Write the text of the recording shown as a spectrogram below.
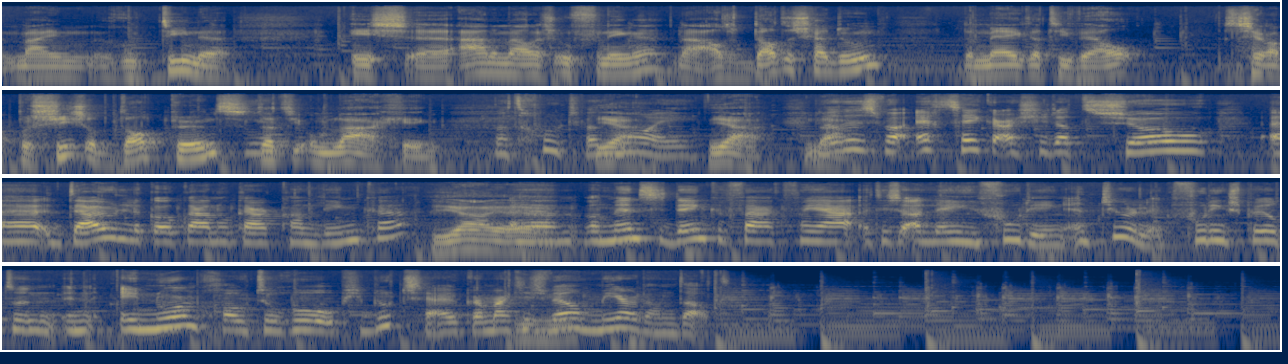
Mijn routine is uh, ademhalingsoefeningen. Nou, als ik dat dus ga doen, dan merk ik dat hij wel zeg maar, precies op dat punt dat hij omlaag ging. Wat goed, wat ja. mooi. Ja, nou. Dat is wel echt zeker als je dat zo uh, duidelijk ook aan elkaar kan linken. Ja, ja, ja. Um, want mensen denken vaak van ja, het is alleen voeding. En tuurlijk, voeding speelt een, een enorm grote rol op je bloedsuiker, maar het is Mhm. wel meer dan dat.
